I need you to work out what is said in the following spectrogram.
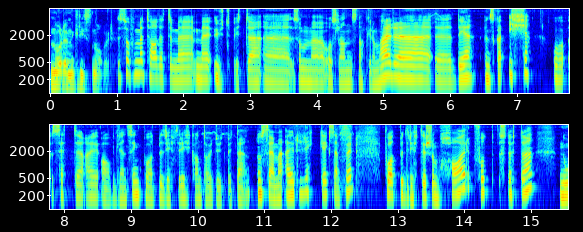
når denne krisen er over. Så får vi ta dette med, med utbytte, eh, som Aasland snakker om her. Eh, eh det ønsker ikke å sette en avgrensing på at bedrifter ikke kan ta ut utbytte. Nå ser vi en rekke eksempel på at bedrifter som har fått støtte, nå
